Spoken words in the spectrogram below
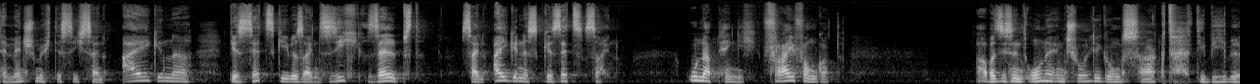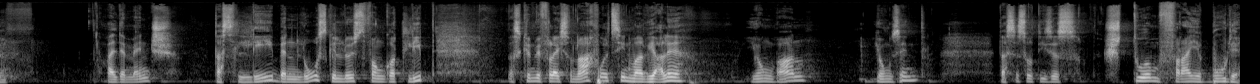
Der Mensch möchte sich sein eigener Gesetzgeber sein, sich selbst, sein eigenes Gesetz sein. Unabhängig, frei von Gott. Aber sie sind ohne Entschuldigung, sagt die Bibel, weil der Mensch das Leben losgelöst von Gott liebt. Das können wir vielleicht so nachvollziehen, weil wir alle jung waren, jung sind. Das ist so dieses sturmfreie Bude.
